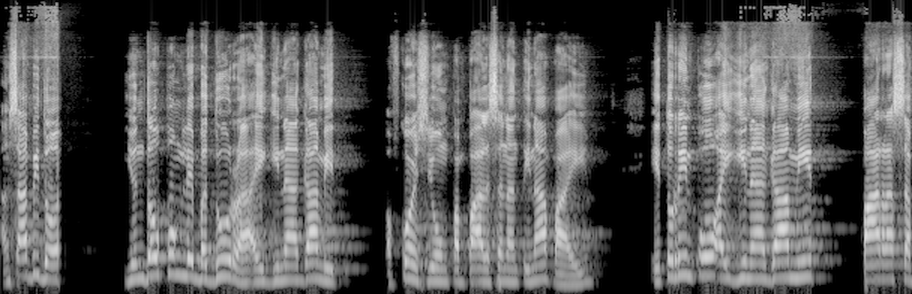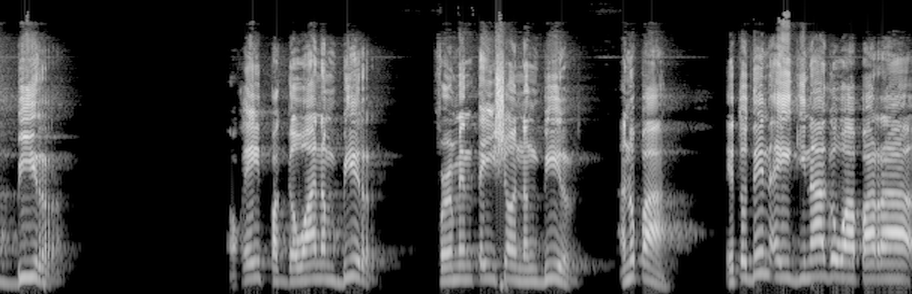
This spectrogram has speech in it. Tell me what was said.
Ang sabi doon, yun daw pong lebadura ay ginagamit, of course, yung pampaalsa ng tinapay, ito rin po ay ginagamit para sa beer. Okay? Paggawa ng beer. Fermentation ng beer. Ano pa? Ito din ay ginagawa para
